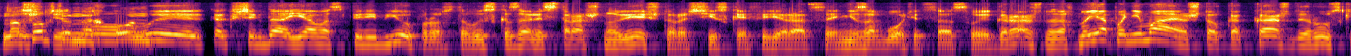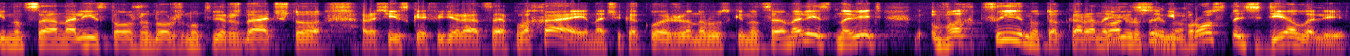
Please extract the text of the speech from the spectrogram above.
на Слушайте, собственных ну, он... Вы, как всегда, я вас перебью просто. Вы сказали страшную вещь, что Российская Федерация не заботится о своих гражданах. Но я понимаю, что как каждый русский националист должен, должен утверждать, что Российская Федерация плохая, иначе какой же он русский националист? Националист, но ведь вакцину-то коронавируса Вакцину. не просто сделали,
